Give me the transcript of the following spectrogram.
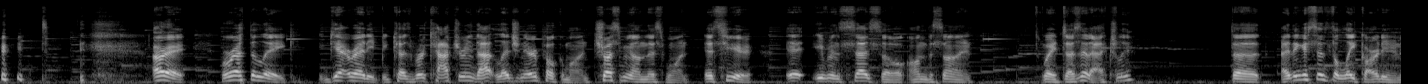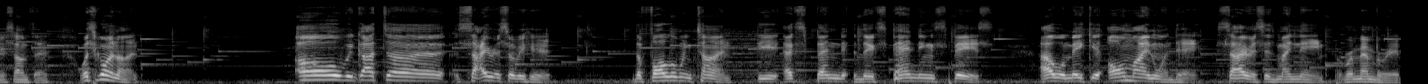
Alright, we're at the lake. Get ready, because we're capturing that legendary Pokemon. Trust me on this one. It's here. It even says so on the sign. Wait, does it actually? The I think it says the Lake Guardian or something. What's going on? Oh, we got uh, Cyrus over here. The following time, the expand the expanding space I will make it all mine one day. Cyrus is my name, remember it.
